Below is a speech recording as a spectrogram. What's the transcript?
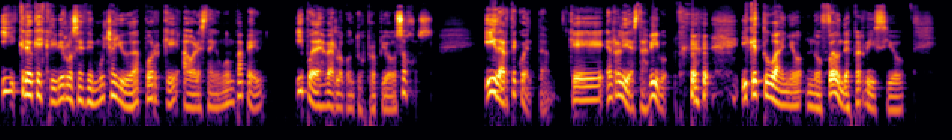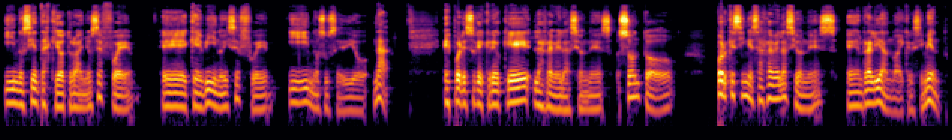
Y creo que escribirlos es de mucha ayuda porque ahora están en un papel y puedes verlo con tus propios ojos. Y darte cuenta que en realidad estás vivo y que tu año no fue un desperdicio y no sientas que otro año se fue, eh, que vino y se fue y no sucedió nada. Es por eso que creo que las revelaciones son todo, porque sin esas revelaciones en realidad no hay crecimiento.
